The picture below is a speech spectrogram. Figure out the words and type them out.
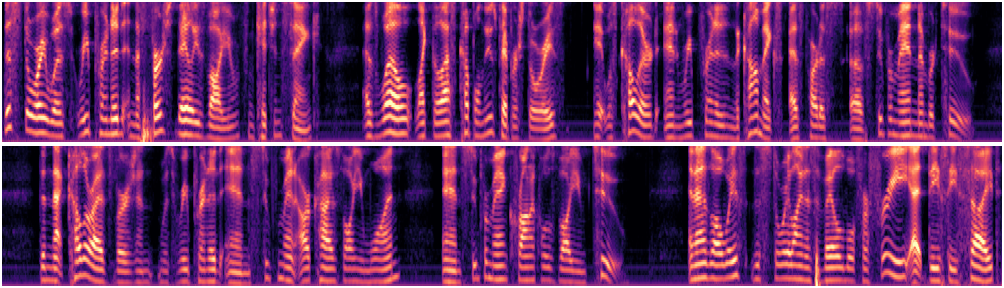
This story was reprinted in the first dailies volume from Kitchen Sink. As well, like the last couple newspaper stories, it was colored and reprinted in the comics as part of, of Superman number 2. Then that colorized version was reprinted in Superman Archives Volume 1 and Superman Chronicles Volume 2. And as always, this storyline is available for free at DC's site,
